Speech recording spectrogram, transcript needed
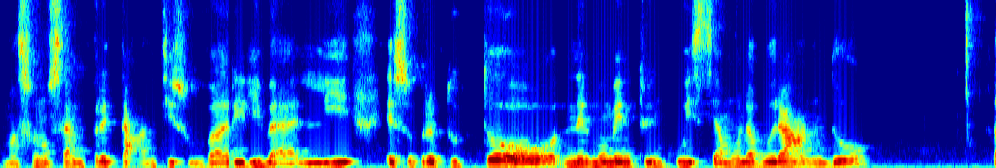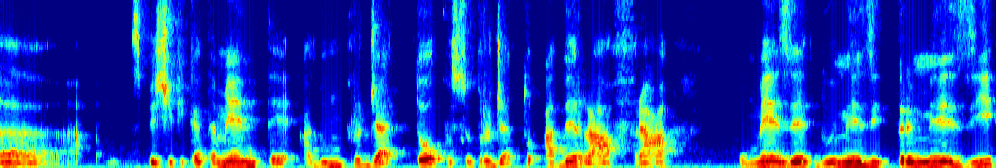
ma sono sempre tanti su vari livelli e soprattutto nel momento in cui stiamo lavorando eh, specificatamente ad un progetto, questo progetto avverrà fra un mese, due mesi, tre mesi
